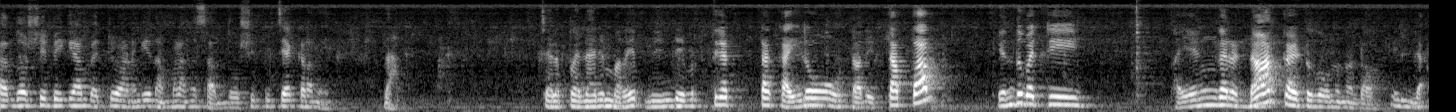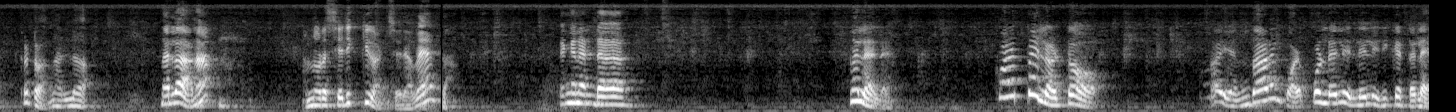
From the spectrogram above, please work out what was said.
സന്തോഷിപ്പിക്കാൻ പറ്റുവാണെങ്കിൽ നമ്മളങ്ങ് സന്തോഷിപ്പിച്ചേക്കണമേ. ഇതാ ചിലപ്പോൾ എല്ലാവരും പറയും നിന്റെ വൃത്തികെട്ട കയ്യിലോട്ട് അത് ഇട്ടപ്പം എന്തു പറ്റി? ഭയങ്കര ഡാർക്കായിട്ട് തോന്നുന്നുണ്ടോ? ഇല്ല. കേട്ടോ നല്ലതാണ് നല്ലതാണ്. ഒന്നുകൂടെ ശരിക്ക് കാണിച്ചു തരാവേ. എങ്ങനെയുണ്ട് നല്ലതല്ലേ? കുഴപ്പമില്ല കേട്ടോ. ആ എന്താണെങ്കിലും കുഴപ്പമുണ്ടെങ്കിലും ഇല്ലെങ്കിലും ഇരിക്കട്ടെ അല്ലേ?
